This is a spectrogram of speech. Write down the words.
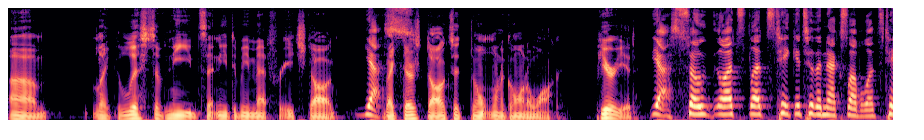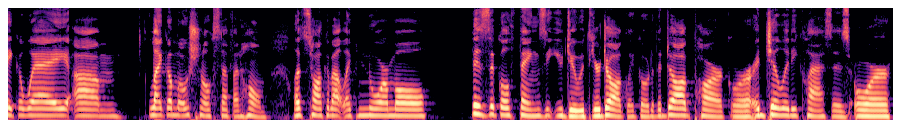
um, like list of needs that need to be met for each dog. Yes. Like there's dogs that don't want to go on a walk. Period. Yes. So let's let's take it to the next level. Let's take away um like emotional stuff at home. Let's talk about like normal physical things that you do with your dog, like go to the dog park or agility classes or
